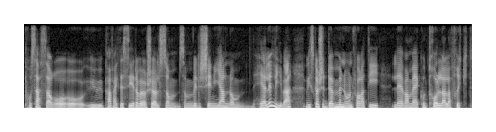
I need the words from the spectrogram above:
prosesser og, og uperfekte sider ved oss sjøl som, som vil skinne gjennom hele livet. Vi skal ikke dømme noen for at de lever med kontroll eller frykt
